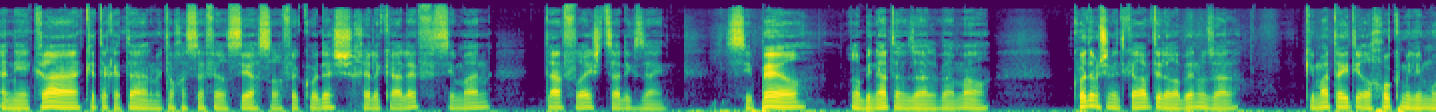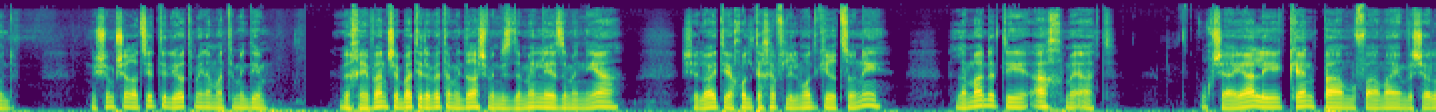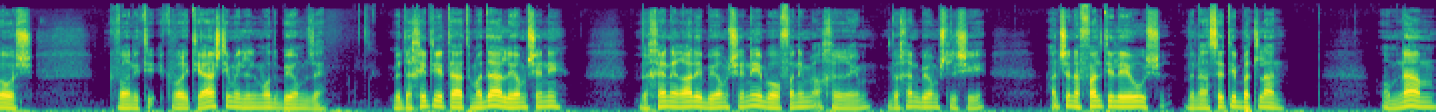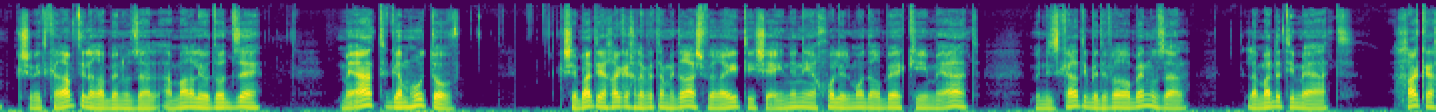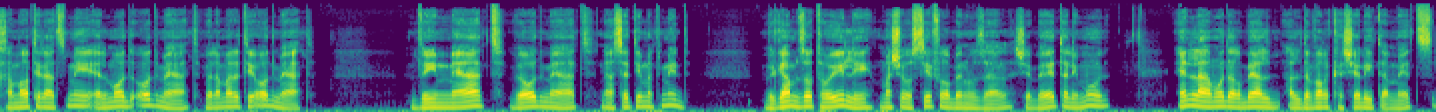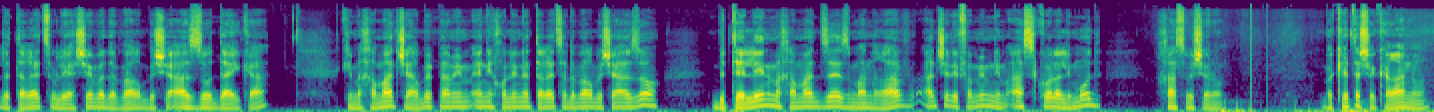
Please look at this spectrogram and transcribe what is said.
אני אקרא קטע קטן מתוך הספר שיח שרפי קודש, חלק א', סימן תרצ"ז. סיפר רבי נתן ז"ל ואמר, קודם שנתקרבתי לרבנו ז"ל, כמעט הייתי רחוק מלימוד, משום שרציתי להיות מן המתמידים. וכיוון שבאתי לבית המדרש ונזדמן לי איזה מניעה, שלא הייתי יכול תכף ללמוד כרצוני, למדתי אך מעט. וכשהיה לי כן פעם ופעמיים ושלוש, כבר, נת... כבר התייאשתי מללמוד ביום זה, ודחיתי את ההתמדה ליום שני. וכן הראה לי ביום שני באופנים אחרים, וכן ביום שלישי, עד שנפלתי לייאוש, ונעשיתי בטלן. אמנם, כשנתקרבתי לרבנו ז"ל, אמר לי אודות זה, מעט גם הוא טוב. כשבאתי אחר כך לבית המדרש וראיתי שאינני יכול ללמוד הרבה כי מעט, ונזכרתי בדבר רבנו ז"ל, למדתי מעט. אחר כך אמרתי לעצמי, אלמוד עוד מעט, ולמדתי עוד מעט. ועם מעט ועוד מעט נעשיתי מתמיד. וגם זאת הועיל לי, מה שהוסיף רבנו ז"ל, שבעת הלימוד אין לעמוד הרבה על, על דבר קשה להתאמץ, לתרץ וליישב הדבר בשעה זו דייקה, כי מחמת שהרבה פעמים אין יכולים לתרץ הדבר בשעה זו, בטלין מחמת זה זמן רב, עד שלפעמים נמאס כל הלימוד, חס ושלום. בקטע שקראנו,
